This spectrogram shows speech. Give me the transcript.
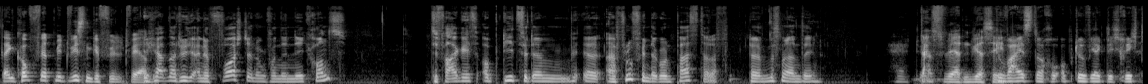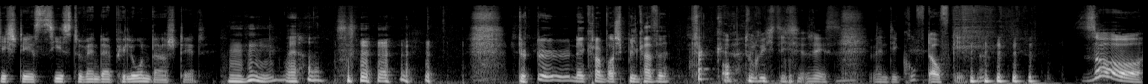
dein Kopf wird mit Wissen gefüllt werden. Ich habe natürlich eine Vorstellung von den Necrons. Die Frage ist, ob die zu dem äh, Fluff-Hintergrund passt. Da, da müssen wir dann sehen. Das werden wir sehen. Du weißt doch, ob du wirklich richtig stehst, siehst du, wenn der Pylon da steht. Mhm, ja. Necron war Spielkasse. Zack. Ob du richtig stehst, wenn die Gruft aufgeht. Ne? so,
